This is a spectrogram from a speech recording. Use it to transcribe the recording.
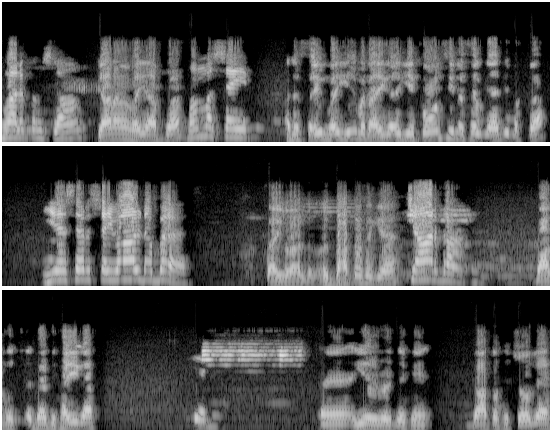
वालेकुम सलाम क्या नाम है भाई आपका मोहम्मद सईद अच्छा सईद भाई ये बताइएगा ये कौन सी नस्ल का है जी बकरा ये सर शैवाल डब्बा है साहिवाल और दांतों से क्या है? चार दांत है। दांत अच्छा दिखाइएगा। ये। ये देखें दांतों से चौगा है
